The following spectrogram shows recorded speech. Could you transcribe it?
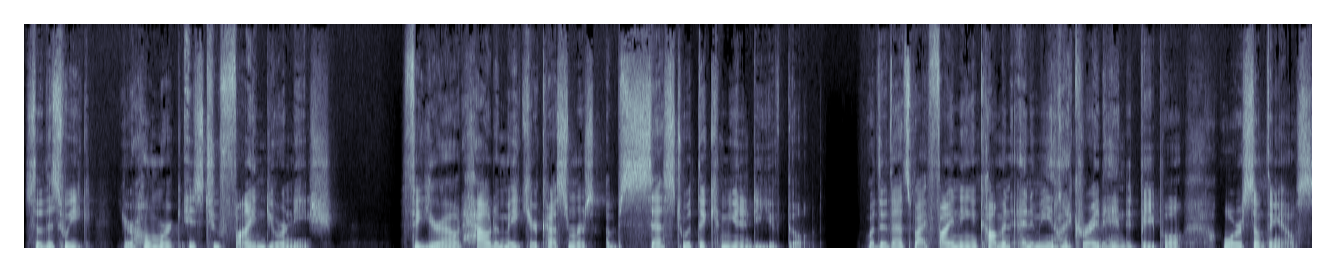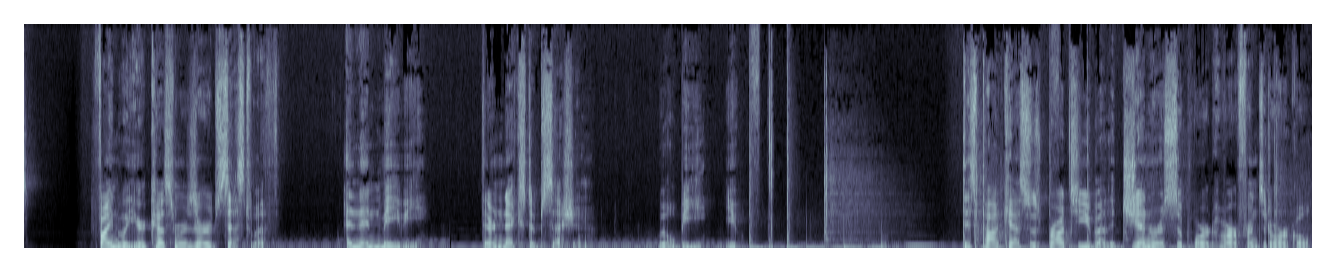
So this week, your homework is to find your niche. Figure out how to make your customers obsessed with the community you've built, whether that's by finding a common enemy like right handed people or something else. Find what your customers are obsessed with, and then maybe their next obsession will be you. This podcast was brought to you by the generous support of our friends at Oracle.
